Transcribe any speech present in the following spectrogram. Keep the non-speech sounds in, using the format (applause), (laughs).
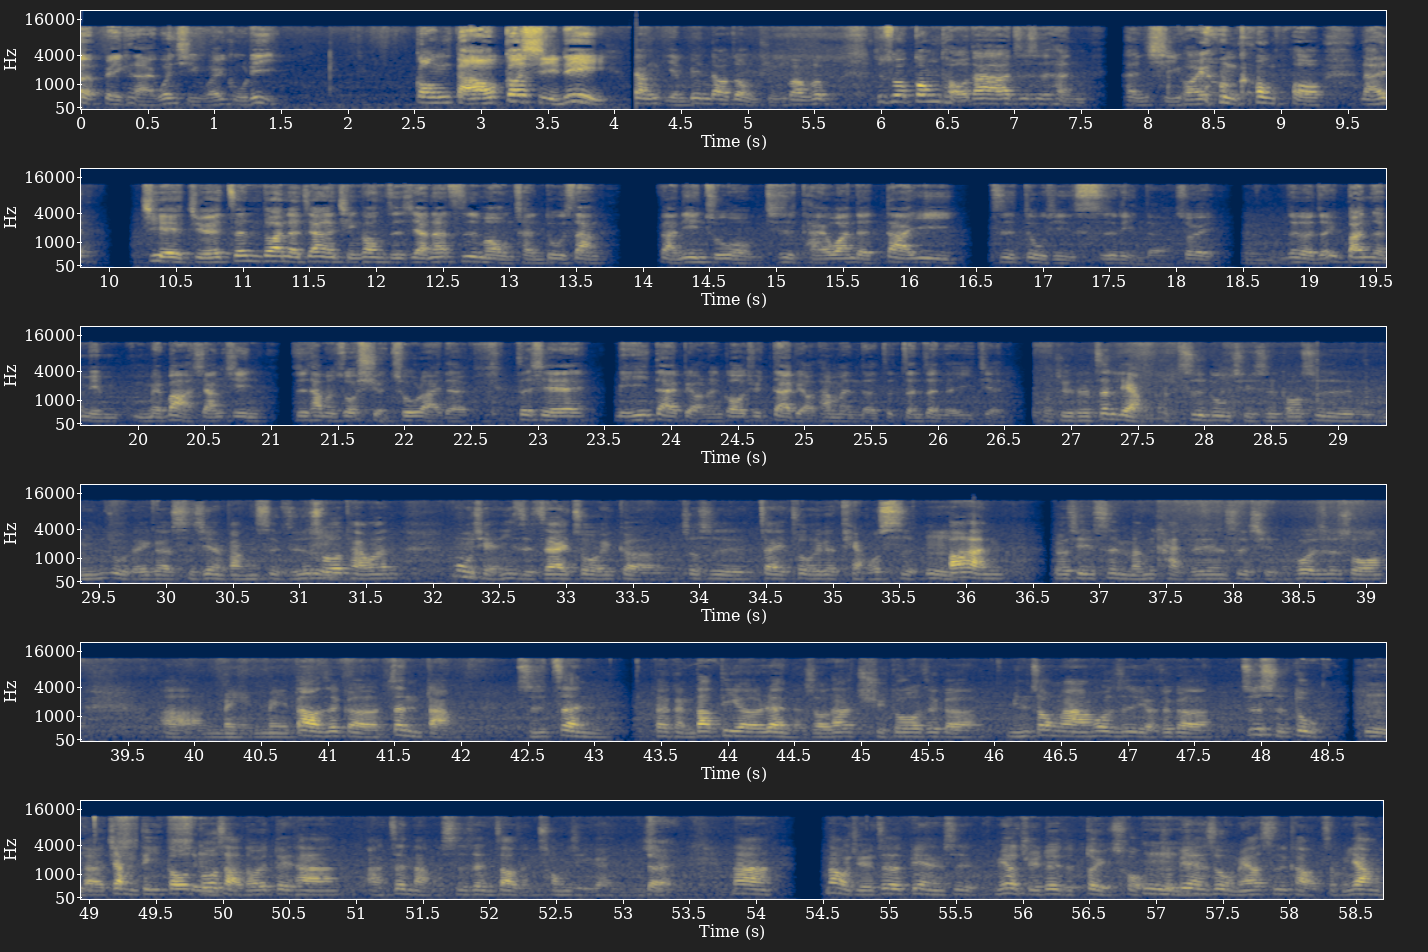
好，背起来，温是为鼓励。公道各喜利，像演变到这种情况，会就说公投，大家就是很 (laughs) 很喜欢用公投来解决争端的这样的情况之下，那是某种程度上反映出我们其实台湾的大义制度是失灵的，所以嗯，这个这一般人民没办法相信，就是他们所选出来的这些民意代表能够去代表他们的这真正的意见。我觉得这两个制度其实都是民主的一个实现方式，只是说台湾。目前一直在做一个，就是在做一个调试，包含尤其是门槛这件事情，或者是说，啊，每每到这个政党执政的可能到第二任的时候，他许多这个民众啊，或者是有这个支持度的降低，都多少都会对他啊政党的施政造成冲击跟影响。那那我觉得这变成是没有绝对的对错，就变成是我们要思考怎么样。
